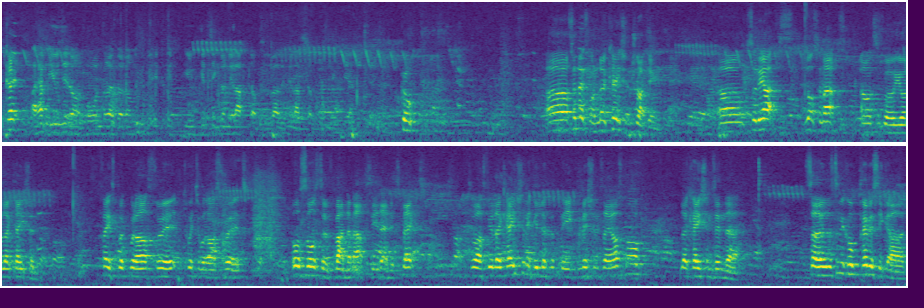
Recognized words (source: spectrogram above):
Okay. I haven't used it on a phone, but I've got it on the it, it, you can sync on your laptop as well if your laptop is linked, yeah. Cool. Uh, so next one, location tracking. Um, so the apps, lots of apps ask for your location. Facebook will ask for it, Twitter will ask for it, all sorts of random apps you don't expect to ask for your location. If you look at the permissions they ask for, location's in there. So there's something called Privacy Guard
